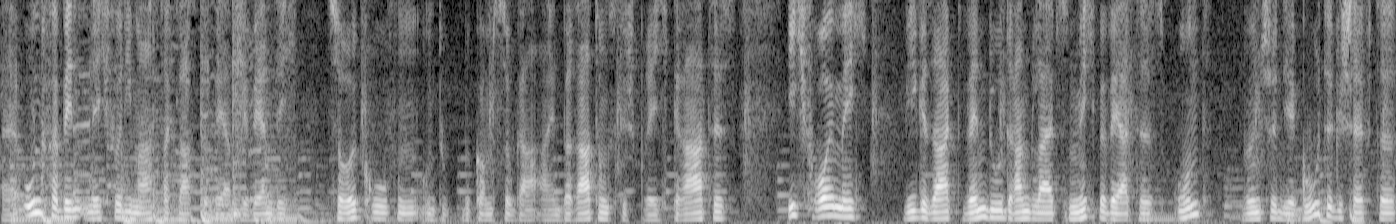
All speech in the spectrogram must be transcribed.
äh, unverbindlich für die Masterclass bewerben. Wir werden dich zurückrufen und du bekommst sogar ein Beratungsgespräch gratis. Ich freue mich, wie gesagt, wenn du dran bleibst, mich bewertest und wünsche dir gute Geschäfte,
